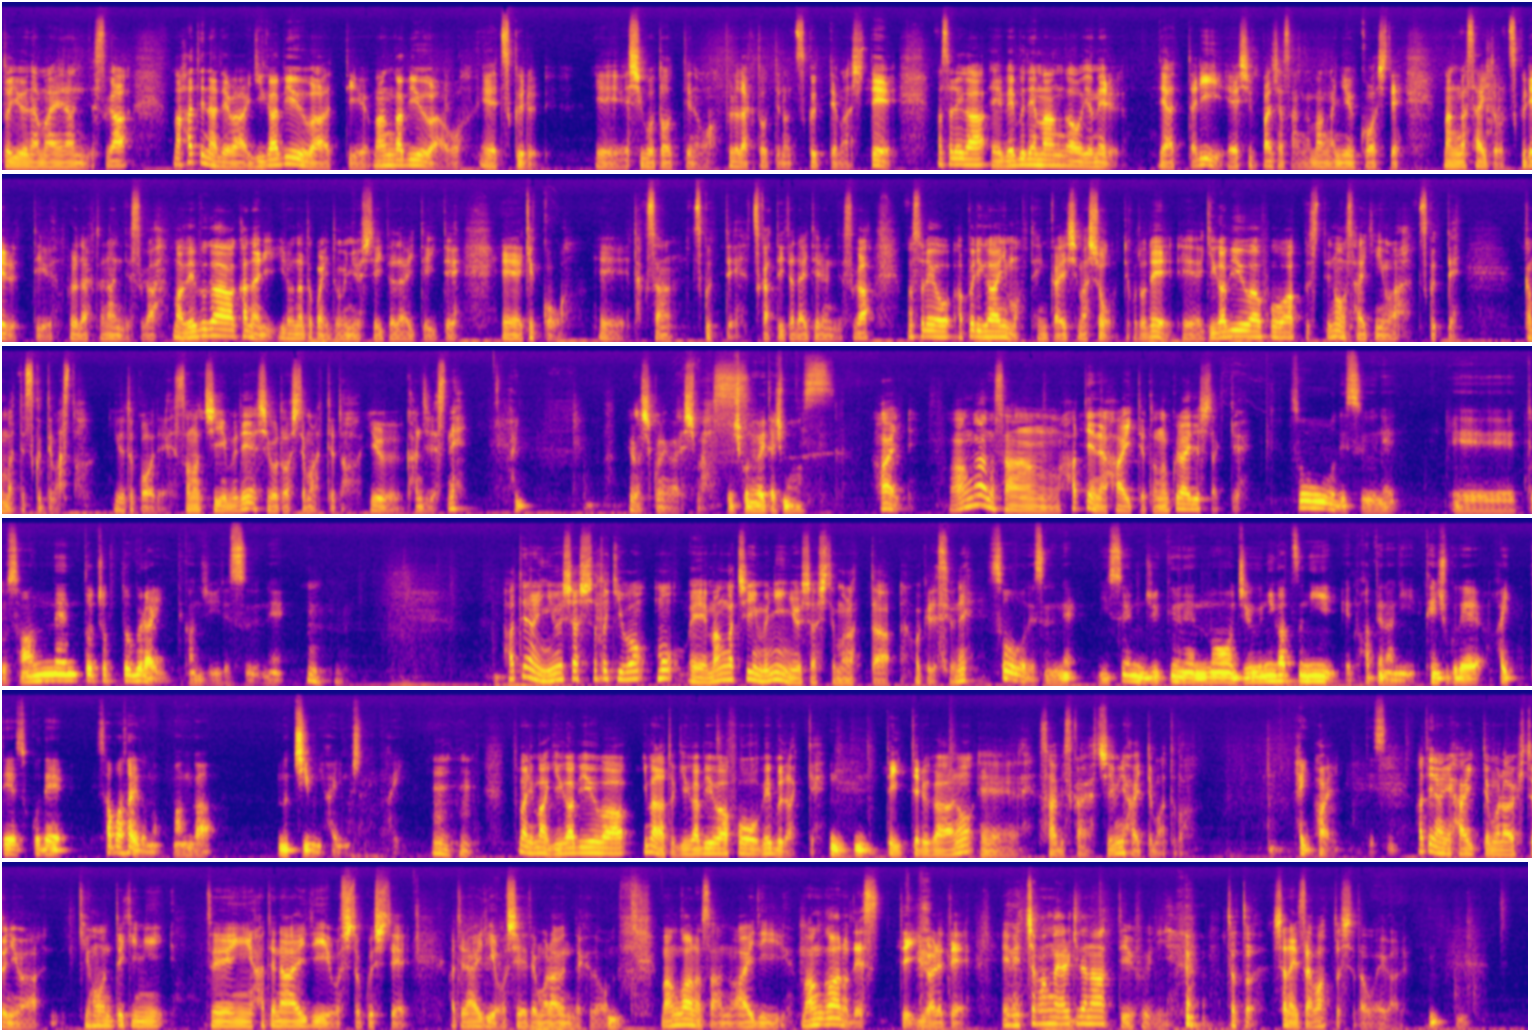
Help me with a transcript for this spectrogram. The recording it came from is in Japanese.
という名前なんですが、まあ、ハテナではギガビューワーっていう漫画ビューワーを、えー作る、えー仕事っていうのを、プロダクトっていうのを作ってまして、まあ、それが、えーウェブで漫画を読めるであったり、えー出版社さんが漫画入稿して漫画サイトを作れるっていうプロダクトなんですが、まあ、ウェブ側はかなりいろんなところに導入していただいていて、えー結構、えーたくさん作って使っていただいてるんですが、まあ、それをアプリ側にも展開しましょうってことで、えー、ギガビューワー for Apps っていうのを最近は作って、頑張って作ってますというところで、そのチームで仕事をしてもらってるという感じですね。はい、よよろしくお願いします。ろしくお願いいたします。はい。ワンガーノさん、ハテナ入ってどのくらいでしたっけ？そうですね、えーっと、3年とちょっとぐらいって感じですね。うんうん。ハテナに入社した時はもう、えー漫画チームに入社してもらったわけですよね。そうですね、2019年の12月に、えっと、ハテナに転職で入って、そこでサーバーサイドの漫画のチームに入りましたね。はい。うんうん。つまり、まあ、ギガビューは、今だとギガビューは for Web だっけ？うんうん。って言ってる側の、えーサービス開発チームに入ってもらったと。はい。はい。ですね。ハテナに入ってもらう人には、基本的に全員ハテナ ID を取得して、ハテナ ID を教えてもらうんだけど、うんマンガーノさんの ID、マンガーノですって言われて、え、めっちゃ漫画やる気だなっていうふうに、ちょっと社内ざわっとしてた覚えがある。うんうん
